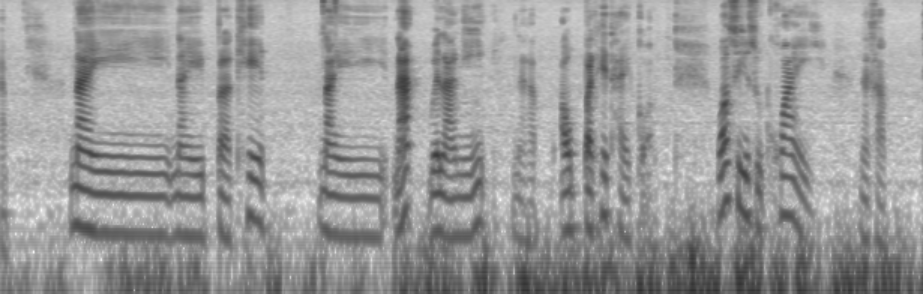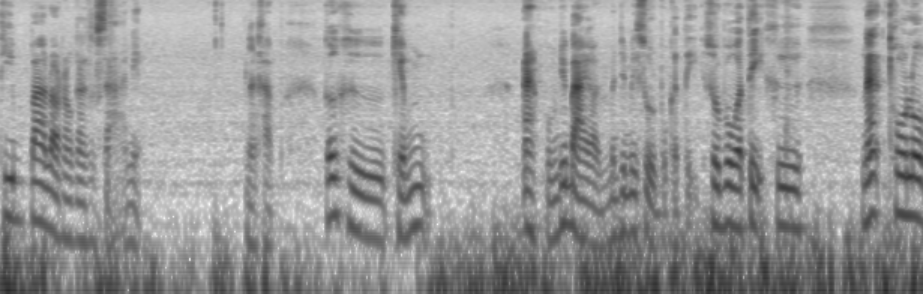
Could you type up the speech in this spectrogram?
ครับ ในในประเทศ ในณนะเวลานี้นะครับ เอาประเทศไทยก่อน วัคซีนสุดไข้นะครับ ที่บ้านเราทำการศึกษาเนี่ยนะครับ ก็คือเข็มอะผมอธิบายก่อน มันจะมีสูตรปกติ สูตรปกติคือณนะทั่วโลก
